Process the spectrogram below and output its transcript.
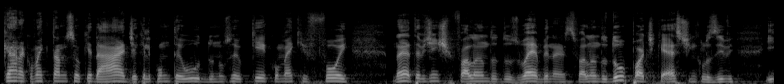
cara, como é que tá não sei o que da AD, aquele conteúdo, não sei o que, como é que foi, né? Teve gente falando dos webinars, falando do podcast, inclusive, e,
